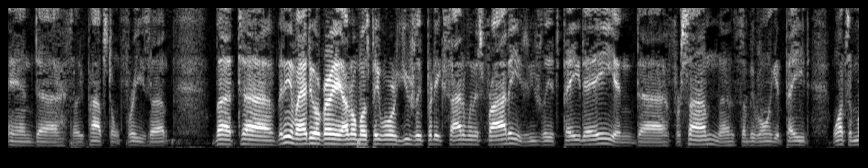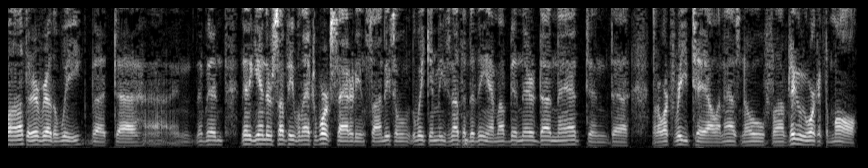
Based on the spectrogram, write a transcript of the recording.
and uh, so your pipes don't freeze up. But uh, but anyway, I do a very. I know most people are usually pretty excited when it's Friday. Usually it's payday, and uh, for some, uh, some people only get paid once a month or every other week. But uh, uh, and then then again, there's some people that have to work Saturday and Sunday, so the weekend means nothing to them. I've been there, done that, and uh, when I worked retail, and that's no fun. Particularly work at the mall,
